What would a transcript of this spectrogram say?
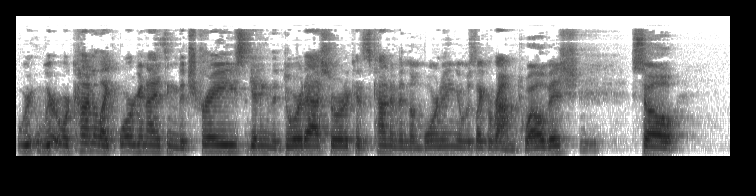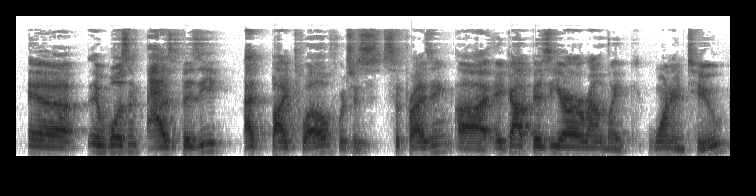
we're, we're, we're kind of like organizing the trays, getting the DoorDash order because it's kind of in the morning. It was like around twelve ish, Mhm. so uh, it wasn't as busy at by twelve, which is surprising. Uh, it got busier around like one and two,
